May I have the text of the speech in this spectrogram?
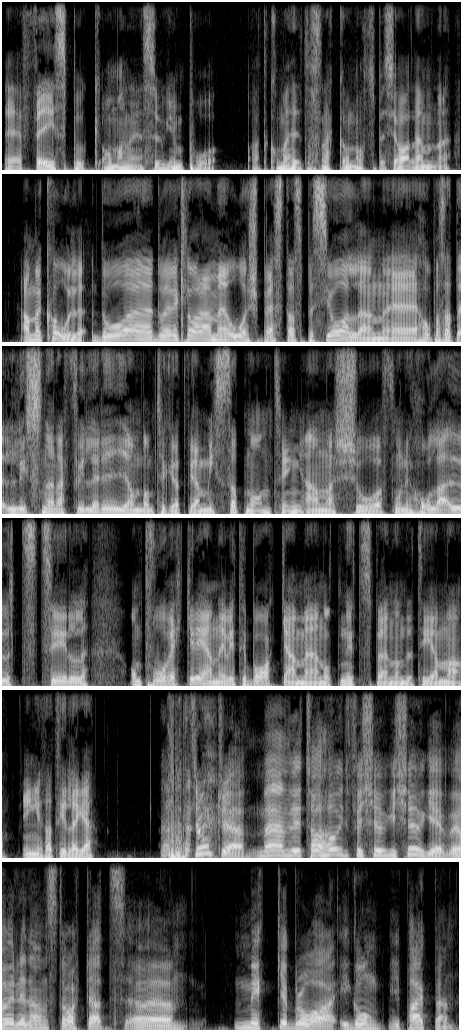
eh, Facebook om man är sugen på att komma hit och snacka om något specialämne. Ja men cool, då, eh, då är vi klara med årsbästa specialen. Eh, hoppas att lyssnarna fyller i om de tycker att vi har missat någonting. Annars så får ni hålla ut till om två veckor igen är vi tillbaka med något nytt spännande tema. Inget att tillägga? Jag tror inte det, men vi tar höjd för 2020. Vi har ju redan startat. Uh, mycket bra igång i pipen.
